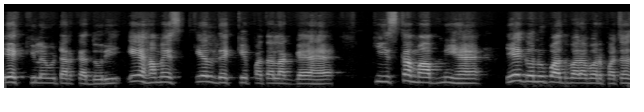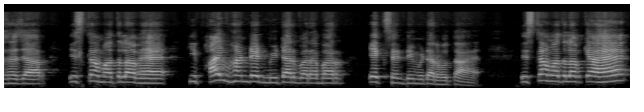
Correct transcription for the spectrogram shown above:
एक किलोमीटर का दूरी। ये हमें स्केल देख के पता लग गया है कि इसका मापनी है एक अनुपात बराबर पचास हज़ार। इसका मतलब है कि 500 मीटर बराबर एक सेंटीमीटर होता है। इसका मतलब क्या है?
